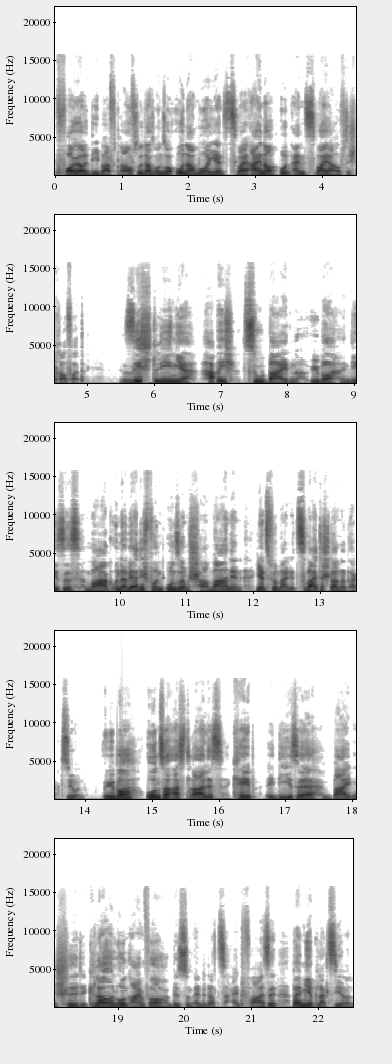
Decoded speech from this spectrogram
Feuer-Debuff drauf, sodass unser Onamor jetzt zwei Einer und ein Zweier auf sich drauf hat. Sichtlinie habe ich zu beiden über dieses Mark und da werde ich von unserem Schamanen jetzt für meine zweite Standardaktion über unser astrales Cape diese beiden Schilde klauen und einfach bis zum Ende der Zeitphase bei mir platzieren.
